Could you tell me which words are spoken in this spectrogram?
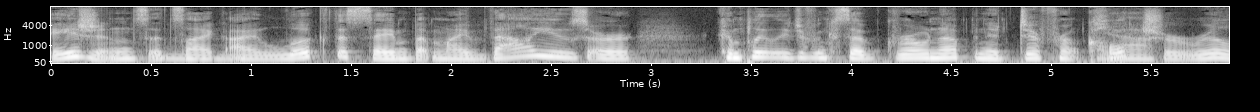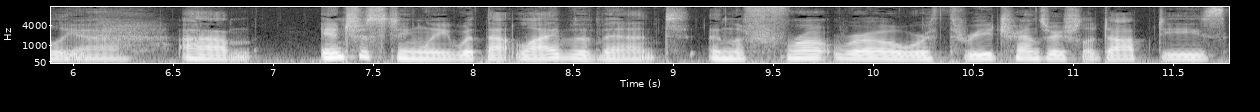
Asians, it's like Mm-hmm. I look the same, but my values are completely different because I've grown up in a different culture, really. Yeah. Um, interestingly, with that live event, in the front row were three transracial adoptees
